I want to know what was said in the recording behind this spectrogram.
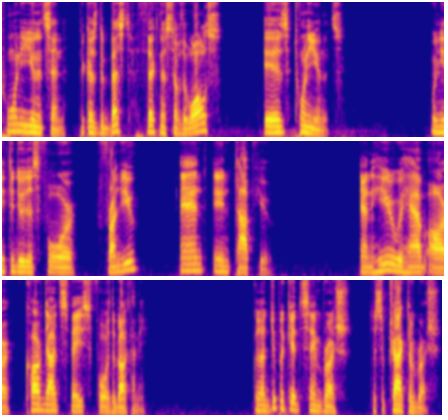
20 units in because the best thickness of the walls is 20 units. We need to do this for front view and in top view. And here we have our carved out space for the balcony. Gonna duplicate the same brush, the subtractive brush,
